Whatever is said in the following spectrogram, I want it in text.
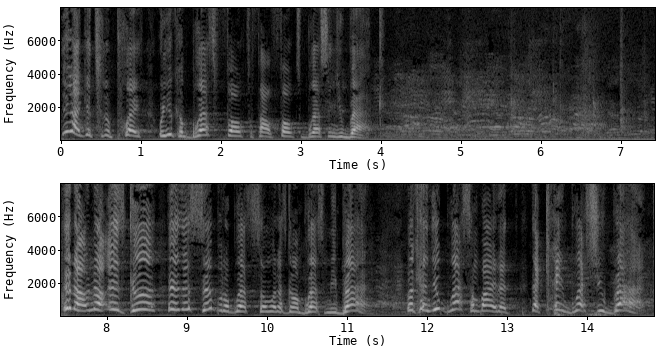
You got to get to the place where you can bless folks without folks blessing you back. You know, no, it's good. It's, it's simple to bless someone that's going to bless me back. But can you bless somebody that, that can't bless you back?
